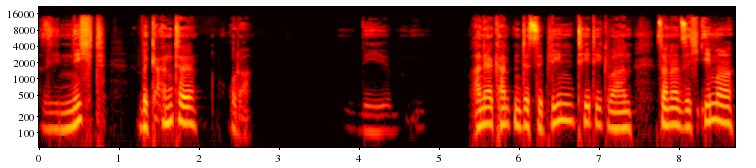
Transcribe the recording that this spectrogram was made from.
sie nicht bekannte oder die anerkannten Disziplinen tätig waren, sondern sich immer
